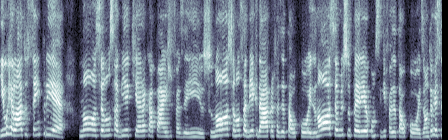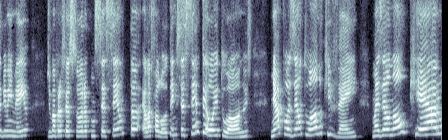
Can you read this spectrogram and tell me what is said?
E o relato sempre é: nossa, eu não sabia que era capaz de fazer isso. Nossa, eu não sabia que dava para fazer tal coisa. Nossa, eu me superei, eu consegui fazer tal coisa. Ontem eu recebi um e-mail de uma professora com 60. Ela falou: eu tenho 68 anos, me aposento ano que vem mas eu não quero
